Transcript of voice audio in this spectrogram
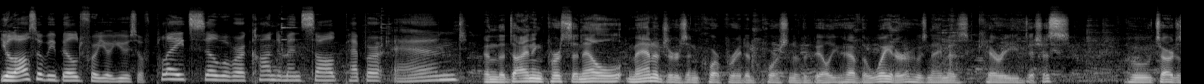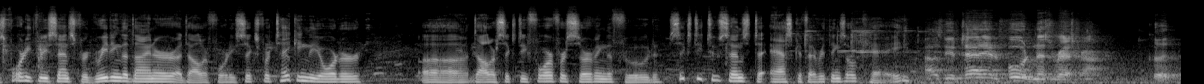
You'll also be billed for your use of plates, silverware, condiments, salt, pepper, and In the Dining Personnel Managers Incorporated portion of the bill, you have the waiter, whose name is Carrie Dishes, who charges 43 cents for greeting the diner, $1.46 for taking the order, uh, $1.64 for serving the food, 62 cents to ask if everything's okay, How's the Italian food in this restaurant? Good.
